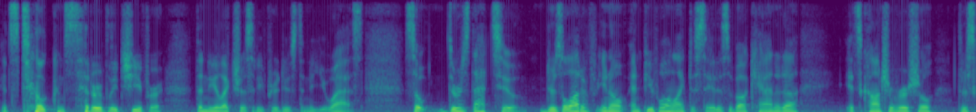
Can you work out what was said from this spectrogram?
it's still considerably cheaper than the electricity produced in the U.S. So there's that too. There's a lot of you know, and people don't like to say this about Canada. It's controversial. There's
